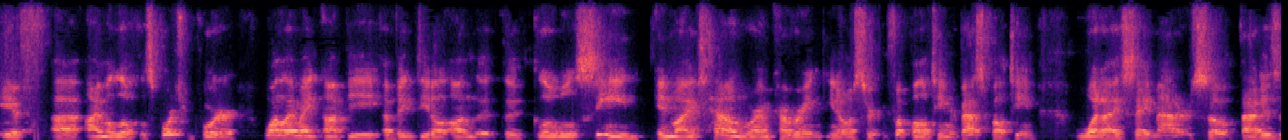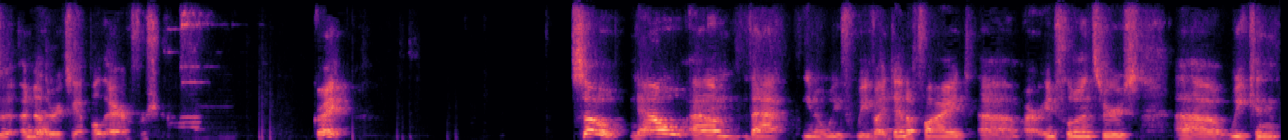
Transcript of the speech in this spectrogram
if I'm a local sports reporter while I might not be a big deal on the, the global scene in my town where I'm covering, you know, a certain football team or basketball team, what I say matters. So that is a, another example there for sure. Great. So now um, that you know we've we've identified um, our influencers, uh, we can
